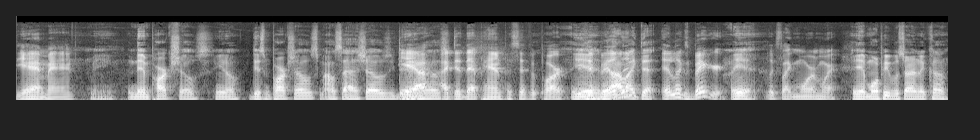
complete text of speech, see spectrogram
Yeah, man. I and then park shows. You know, did some park shows, some outside shows. You did Yeah, those? I did that Pan Pacific Park. Is Yeah, it I like that. It looks bigger. Yeah, looks like more and more. yeah. More people starting to come.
